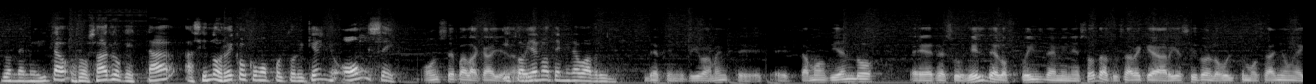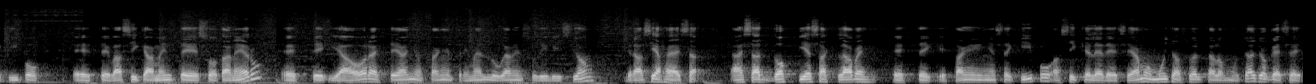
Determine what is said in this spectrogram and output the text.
donde milita Rosario, que está haciendo récord como puertorriqueño, 11, 11 para la calle. y todavía no ha terminado abril. Definitivamente. Eh, Estamos viendo eh, resurgir de los Twins de Minnesota. Tú sabes que había sido en los últimos años un equipo este, básicamente sotanero este, y ahora este año están en primer lugar en su división gracias a, esa, a esas dos piezas claves este, que están en ese equipo. Así que le deseamos mucha suerte a los muchachos que se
